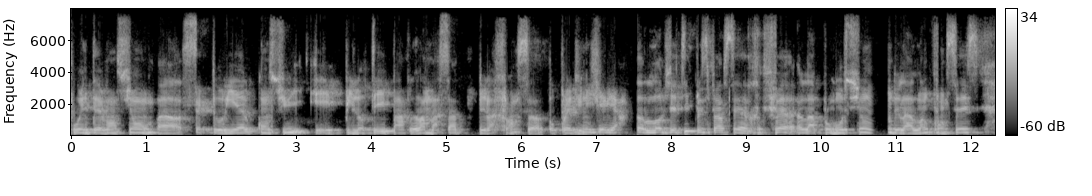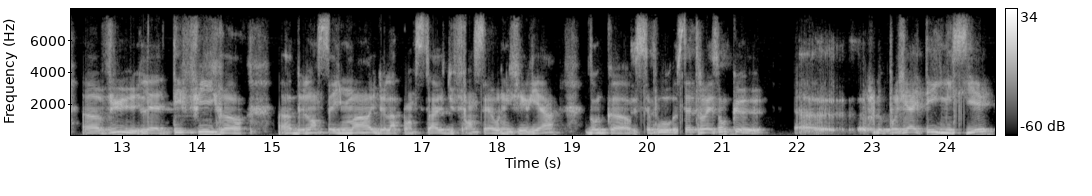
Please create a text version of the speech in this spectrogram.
pour intervention euh, sectorielle conçu et piloté par l'ambassade de la France auprès du Nigeria. L'objectif principal, c'est faire la promotion de la langue française, vu les défis de l'enseignement et de l'apprentissage du français au Nigeria. Donc, euh, c'est pour cette raison que euh, le projet a été initié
